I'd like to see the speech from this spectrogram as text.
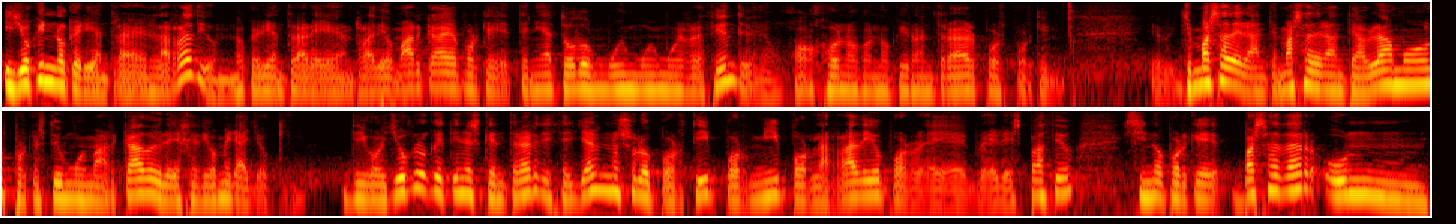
Y Joaquín no quería entrar en la radio, no quería entrar en Radio Marca eh, porque tenía todo muy, muy, muy reciente. Me dijo, Juanjo, no, no quiero entrar, pues porque... eh, yo más adelante, más adelante hablamos, porque estoy muy marcado. Y le dije, digo, mira, Joaquín, digo, yo creo que tienes que entrar, dice, ya no solo por ti, por mí, por la radio, por eh, el espacio, sino porque vas a dar un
